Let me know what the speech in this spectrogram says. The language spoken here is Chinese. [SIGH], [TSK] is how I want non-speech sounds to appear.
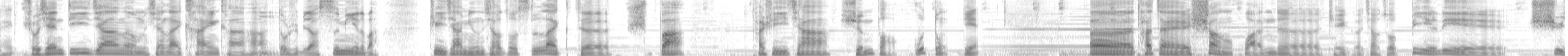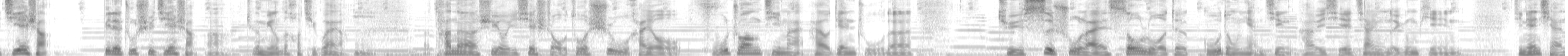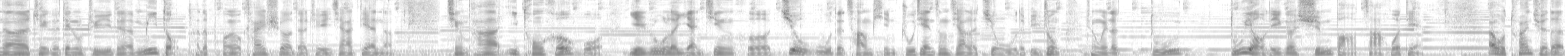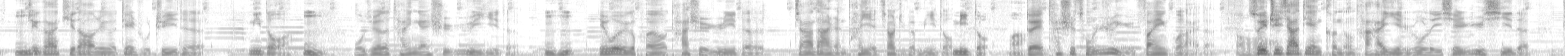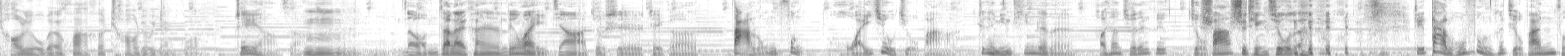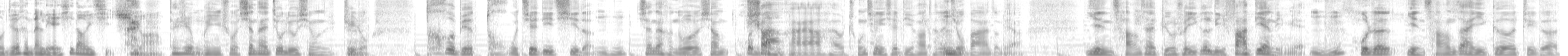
哎，首先第一家呢，我们先来看一看哈，嗯都是比较私密的吧。这一家名字叫做 Select 十八，它是一家寻宝古董店。呃，它在上环的这个叫做毕列市街上，毕列珠市街上啊，这个名字好奇怪啊。嗯呃它呢是有一些手作饰物，还有服装寄卖，还有店主呢去四处来搜罗的古董眼镜，还有一些家用的用品。几年前呢，这个店主之一的 Middle，他的朋友开设的这一家店呢，请他一同合伙引入了眼镜和旧物的藏品，逐渐增加了旧物的比重，成为了独独有的一个寻宝杂货店。哎，我突然觉得，嗯这个刚才提到这个店主之一的 Middle 啊，嗯我觉得他应该是日裔的，嗯哼因为我有一个朋友，他是日裔的加拿大人，他也叫这个 middle。，middle 啊，对，他是从日语翻译过来的，哦所以这家店可能他还引入了一些日系的潮流文化和潮流眼光。这样子啊。嗯，那我们再来看另外一家啊，就是这个大龙凤怀旧酒吧啊。这个名听着呢，好像觉得这个酒吧是挺旧的，[LAUGHS] 这个大龙凤和酒吧，你总觉得很难联系到一起去啊。[LAUGHS] 但是我跟你说，现在就流行这种特别土接地气的。嗯哼，现在很多像混上海啊，还有重庆一些地方，它的嗯酒吧怎么样？隐藏在比如说一个理发店里面，嗯哼，或者隐藏在一个这个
